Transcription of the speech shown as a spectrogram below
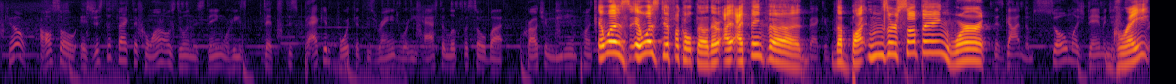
Been to kill. Also, it's just the fact that Kawano is doing this thing where he's that's this back and forth at this range where he has to look for Sobat, crouching medium punch. It was it was difficult though. There, I, I think the the buttons or something weren't. That's gotten him so much damage. in his Great.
